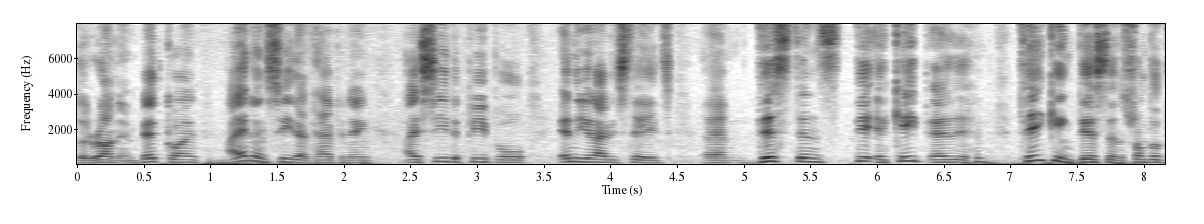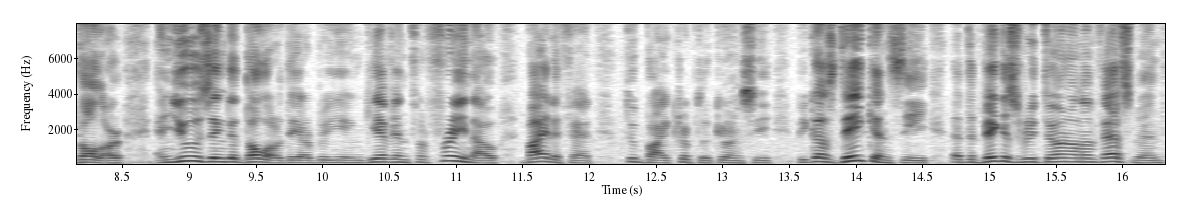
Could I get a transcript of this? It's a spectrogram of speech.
the run in Bitcoin. I don't see that happening. I see the people in the United States um, distance uh, keep, uh, taking distance from the dollar and using the dollar they are being given for free now by the Fed to buy cryptocurrency because they can see that the biggest return on investment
